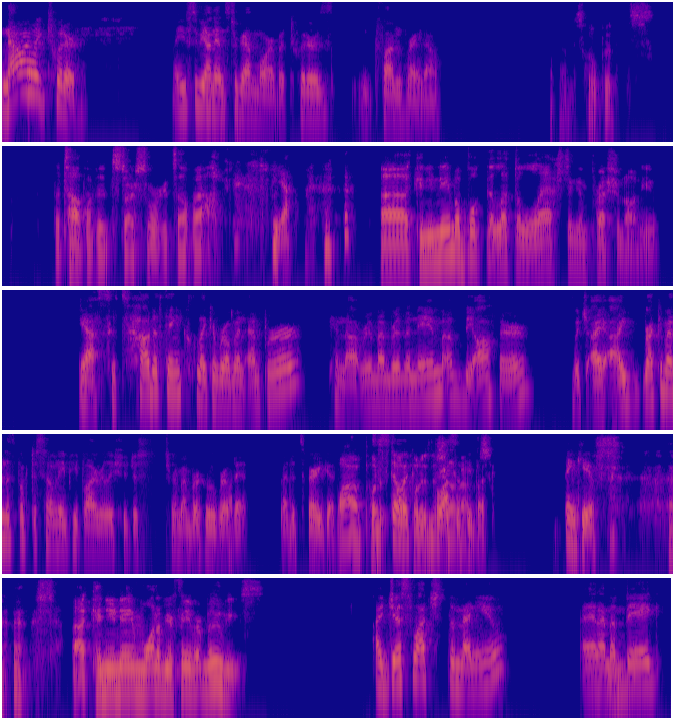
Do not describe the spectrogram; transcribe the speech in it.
Now I like Twitter. I used to be on Instagram more, but Twitter is fun right now. Let's hope it's the top of it starts to work itself out. Yeah. uh, can you name a book that left a lasting impression on you? Yes, it's How to Think Like a Roman Emperor. Cannot remember the name of the author, which I, I recommend this book to so many people. I really should just remember who wrote it, but it's very good. Well, I'll put it. I'll put it in the show philosophy notes. book. Thank you. uh, can you name one of your favorite movies? I just watched The Menu, and I'm a Mhm. big,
